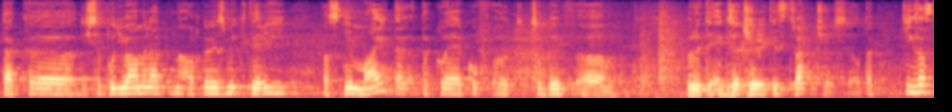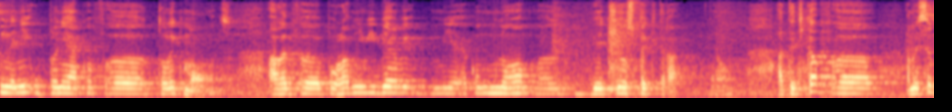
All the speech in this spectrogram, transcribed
tak eh, když se podíváme na, na organismy, které vlastně mají ta, takhle jako, v, co by v, byly ty exaggerated structures, jo, tak těch zase není úplně jako v, tolik moc, ale v pohlavní výběr je jako mnoho většího spektra. Jo. A teďka, v, a my se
